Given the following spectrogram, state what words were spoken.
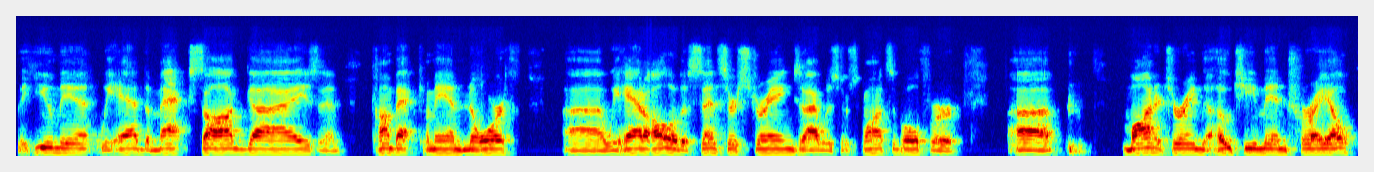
the human. We had the MACSOG guys and Combat Command North. Uh, we had all of the sensor strings. I was responsible for uh, monitoring the Ho Chi Minh Trail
